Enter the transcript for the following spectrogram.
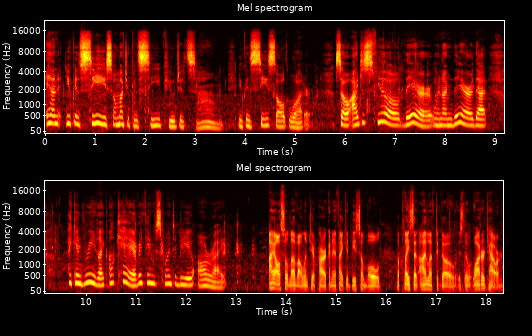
and you can see so much. You can see Puget Sound. You can see salt water. So I just feel there when I'm there that I can breathe. Like, okay, everything's going to be all right. I also love Volunteer Park, and if I could be so bold, a place that I love to go is the water tower.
